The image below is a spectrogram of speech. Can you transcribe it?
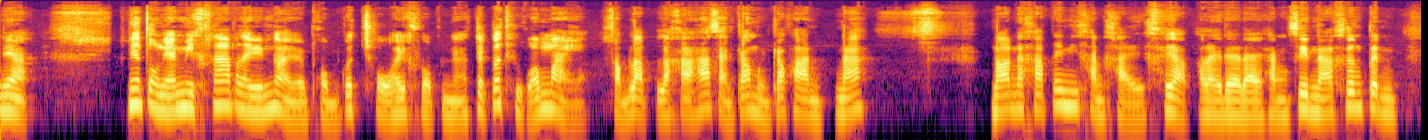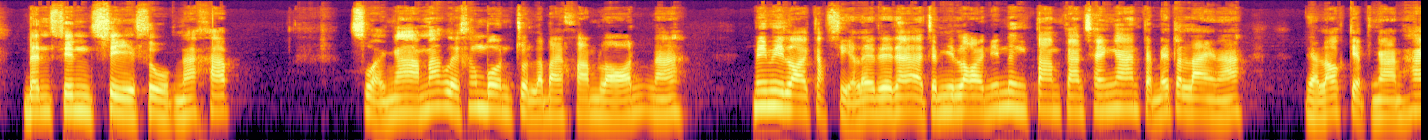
เนี่ย เนี่ยตรงนี้มีคราบอะไรนิดหน่อยเดี๋ยวผมก็โชว์ให้ครบนะ แต่ก็ถือว่าใหม่อะสำหรับราคา 5 9 9 0 0 0นะน็อตนะครับ ไม่มีขันไขขยับอะไรใด ๆ ทั้งสิ้นนะ เครื่องเป็นเบนซิน 4 สูบนะครับ สวยงามมากเลยข้างบนจุดระบายความร้อนนะ ไม่มีรอยกับเสียอะไรใดๆอาจจะมีรอยนิดนึงตามการใช้งานแต่ไม่เป็นไรนะ เดี๋ยวเราเก็บงานให้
